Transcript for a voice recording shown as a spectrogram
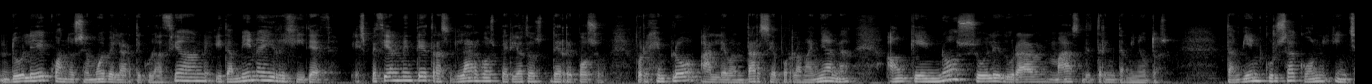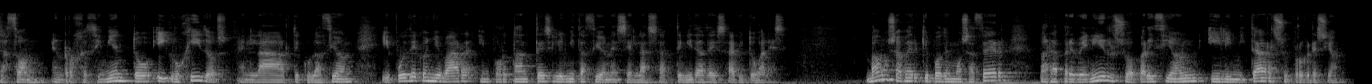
Duele cuando se mueve la articulación y también hay rigidez, especialmente tras largos periodos de reposo, por ejemplo al levantarse por la mañana, aunque no suele durar más de 30 minutos. También cursa con hinchazón, enrojecimiento y crujidos en la articulación y puede conllevar importantes limitaciones en las actividades habituales. Vamos a ver qué podemos hacer para prevenir su aparición y limitar su progresión.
